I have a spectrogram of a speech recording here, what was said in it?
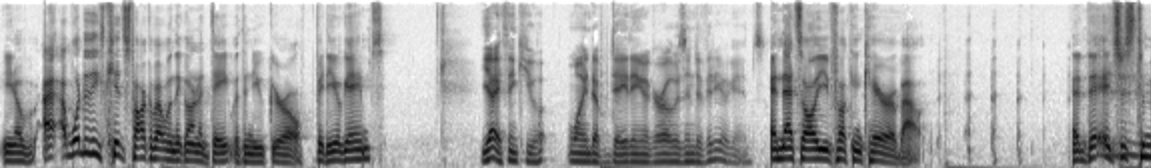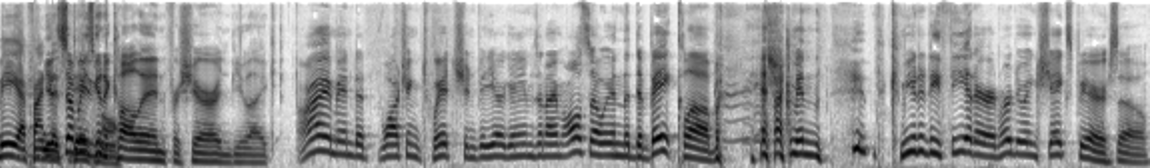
You know, I, what do these kids talk about when they go on a date with a new girl? Video games. Yeah, I think you wind up dating a girl who's into video games. and that's all you fucking care about. And it's just to me, I find Yeah, this somebody's gonna call in for sure and be like, "I'm into watching Twitch and video games, and I'm also in the debate club, and I'm in the community theater, and we're doing Shakespeare." So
